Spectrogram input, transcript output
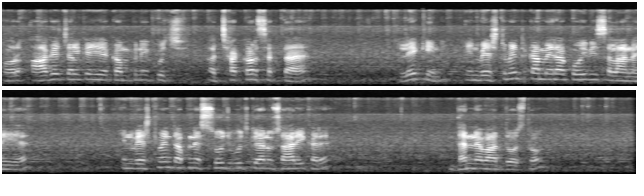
और आगे चल के ये कंपनी कुछ अच्छा कर सकता है, लेकिन इन्वेस्टमेंट का मेरा कोई भी सलाह नहीं है। इन्वेस्टमेंट अपने सूझबूझ के अनुसार ही करें। धन्यवाद दोस्तों।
